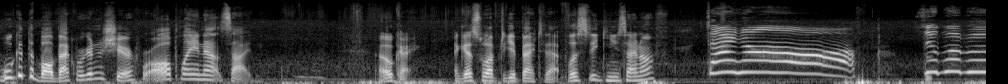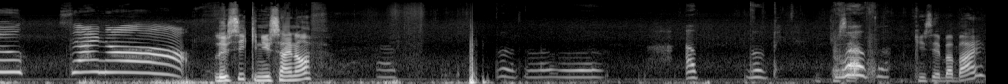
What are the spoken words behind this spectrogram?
We'll get the ball back. We're going to share. We're all playing outside. Okay. I guess we'll have to get back to that. Felicity, can you sign off? Sign off! Super Boo, sign off! Lucy, can you sign off? Can you say bye bye? Bye.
